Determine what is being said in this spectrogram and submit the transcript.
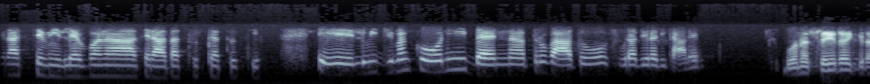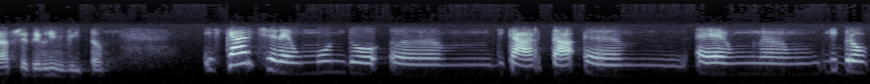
Grazie mille, buona serata a tutte e a tutti. E Luigi Manconi, ben trovato su Radio Radicale. Buonasera e grazie dell'invito. Il carcere è un mondo ehm, di carta, ehm, è un, un, libro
